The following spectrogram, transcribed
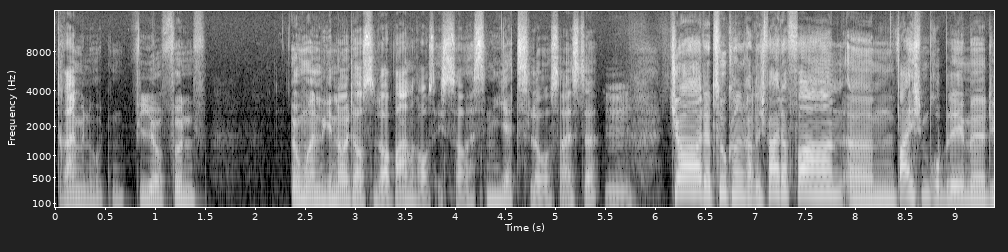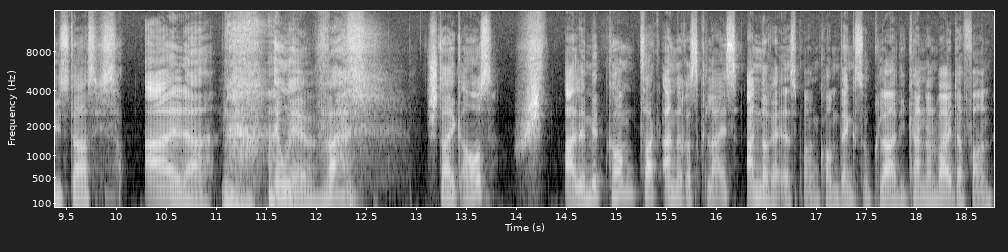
Drei Minuten, vier, fünf. Irgendwann gehen Leute aus der Bahn raus. Ich so, was ist denn jetzt los, weißt du? Mhm. Ja, der Zug kann gerade nicht weiterfahren, ähm, Weichenprobleme, dies, das. Ich so, Alter, Junge, was? Steig aus, alle mitkommen, zack, anderes Gleis, andere S-Bahn kommen. Denkst du, klar, die kann dann weiterfahren.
